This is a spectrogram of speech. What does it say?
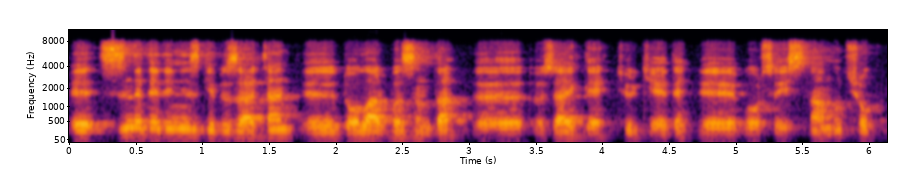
E, sizin de dediğiniz gibi zaten e, dolar bazında e, özellikle Türkiye'de e, Borsa İstanbul çok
